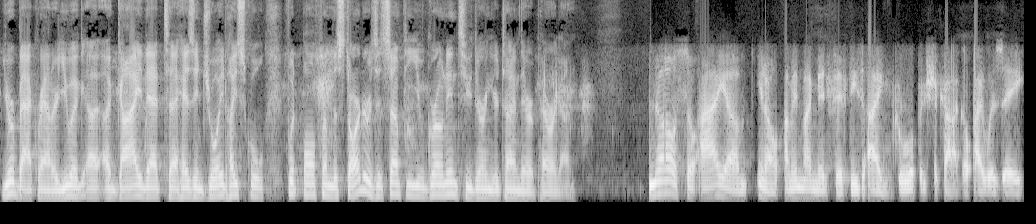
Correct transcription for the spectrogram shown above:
your background. Are you a, a guy that uh, has enjoyed high school football from the start, or is it something you've grown into during your time there at Paragon? No, so I, um, you know, I'm in my mid 50s. I grew up in Chicago. I was a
